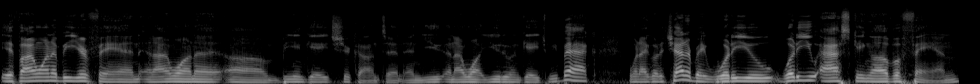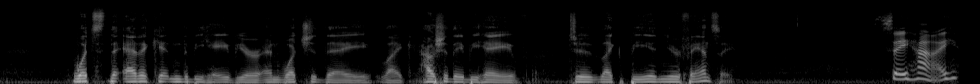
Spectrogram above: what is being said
if I want to be your fan and I want to um, be engaged to your content and you and I want you to engage me back when I go to Chaturbate? What are you What are you asking of a fan? What's the etiquette and the behavior, and what should they like? How should they behave to like be in your fancy? Say hi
